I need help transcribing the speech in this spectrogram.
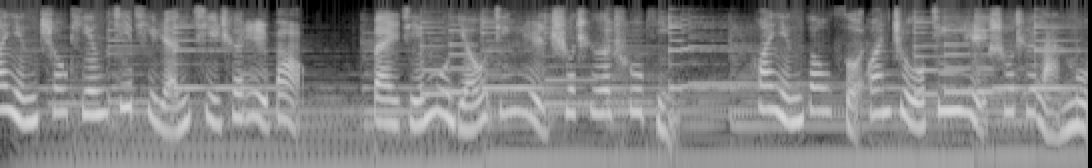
欢迎收听《机器人汽车日报》，本节目由今日说车出品。欢迎搜索关注“今日说车”栏目，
